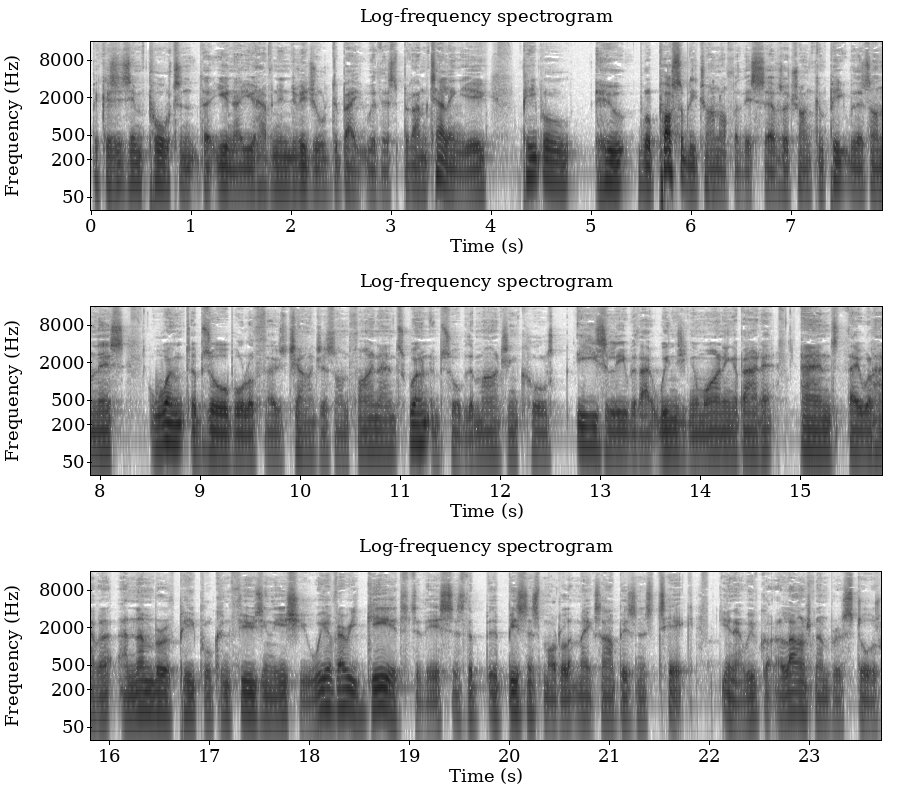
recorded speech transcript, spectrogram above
because it's important that you know you have an individual debate with us. But I'm telling you, people who will possibly try and offer this service or try and compete with us on this won't absorb all of those charges on finance, won't absorb the margin calls easily without whinging and whining about it, and they will have a, a number of people confusing the issue. We are very geared to this as the, the business model that makes our business tick. You know, we've got a large number of stores.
